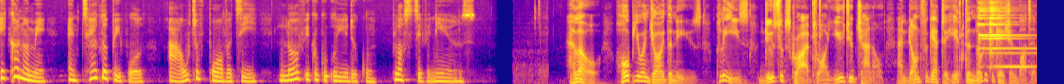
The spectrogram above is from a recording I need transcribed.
economy and take the people out of poverty. Love Ikuku Oyedokun, Plus TV News. Hello, hope you enjoyed the news. Please do subscribe to our YouTube channel and don't forget to hit the notification button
